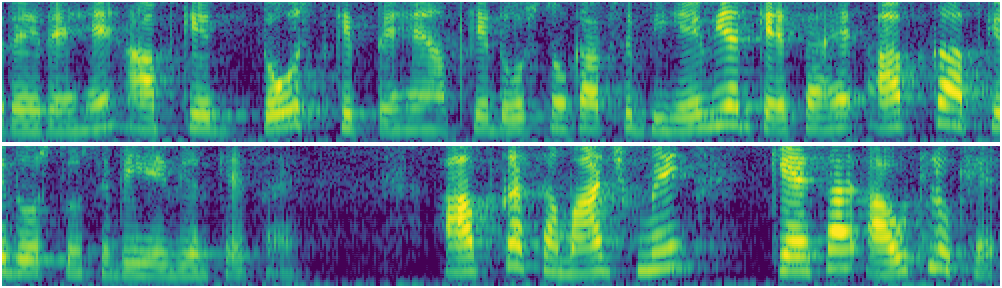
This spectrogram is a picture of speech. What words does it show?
रह रहे हैं, आपके दोस्त कितने हैं, आपके दोस्तों का आपसे बिहेवियर कैसा है, आपका आपके दोस्तों से बिहेवियर कैसा है? आपका समाज में कैसा आउटलुक है?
